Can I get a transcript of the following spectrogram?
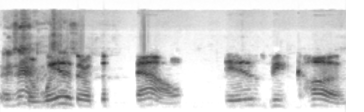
Exactly. The way that they're now is because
